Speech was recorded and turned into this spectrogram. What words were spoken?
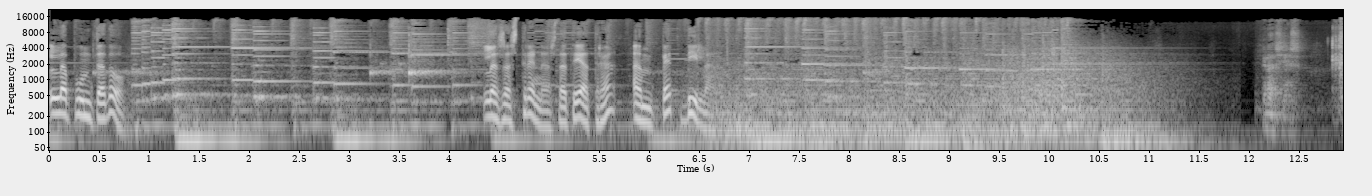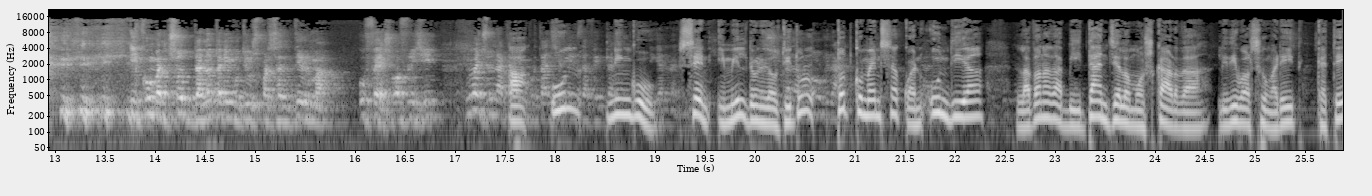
L'apuntador. Les estrenes de teatre amb Pep Vila. Gràcies. I convençut de no tenir motius per sentir-me ofès o afligit, no vaig donar cap A importància un als defectes ningú, cent i mil, déu nhi el títol, tot comença quan un dia la dona de Vitangelo Moscarda li diu al seu marit que té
